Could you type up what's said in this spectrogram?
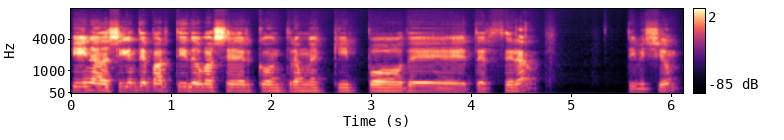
Y nada, el siguiente partido va a ser contra un equipo de tercera división.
